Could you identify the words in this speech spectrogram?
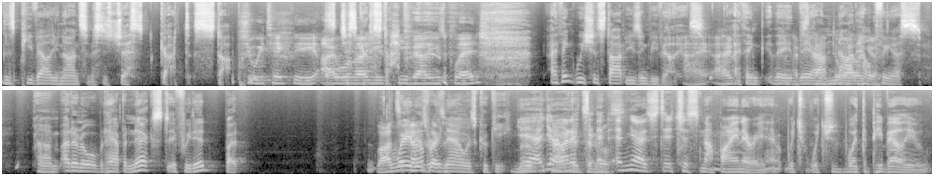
this p value nonsense has just got to stop. Should we take the I will just not use p values pledge? I think we should stop using p values. I- I- think they, I've they are stopped a while not ago. helping us. Um, I don't know what would happen next if we did, but Lots the way of it is right confidence. now is cookie. Yeah, the you know, and it's, and, intervals. and yeah, it's, it's just not binary, which which is what the p-value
